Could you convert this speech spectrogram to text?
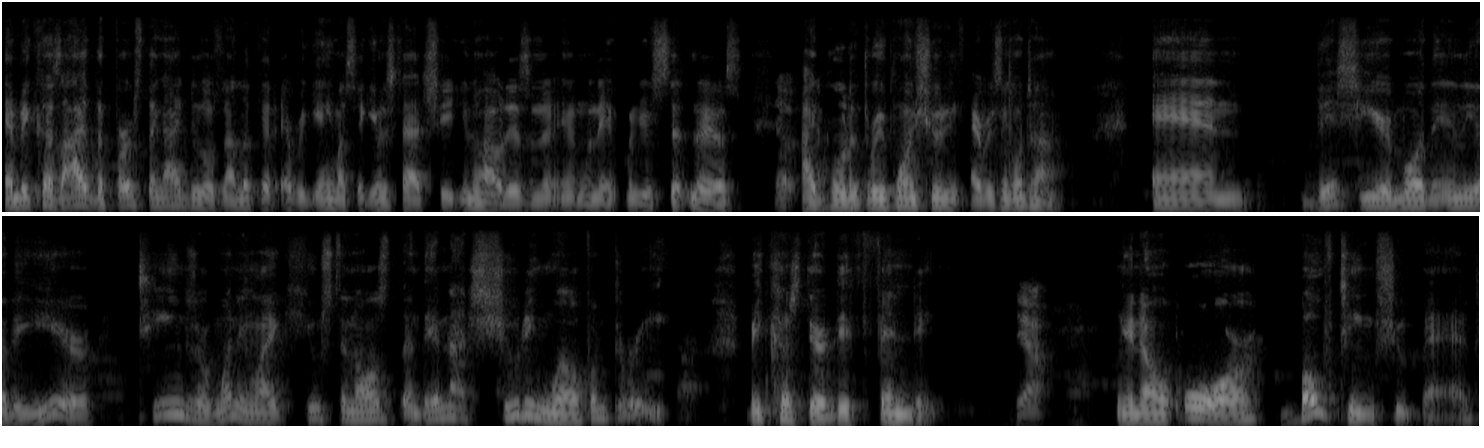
and because I, the first thing I do is I look at every game, I say, give me a stat sheet. You know how it is. And when, they, when you're sitting there. I go to three point shooting every single time. And this year, more than any other year, teams are winning like Houston, and they're not shooting well from three because they're defending. Yeah. You know, or both teams shoot bad,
